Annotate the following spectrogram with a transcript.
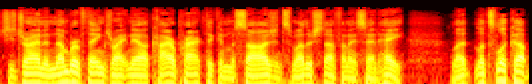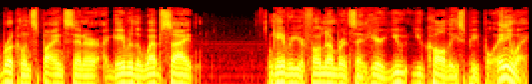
She's trying a number of things right now, chiropractic and massage and some other stuff. And I said, hey, let let's look up Brooklyn Spine Center. I gave her the website gave her your phone number and said, "Here, you you call these people." Anyway,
